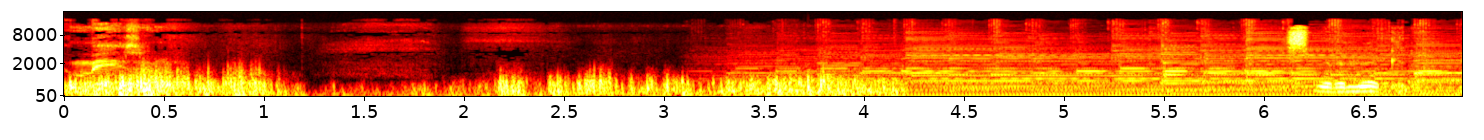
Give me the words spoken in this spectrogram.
Amazing. This is what I'm looking at.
